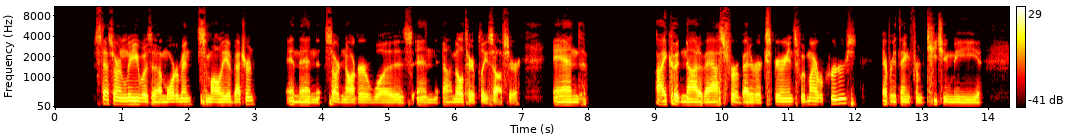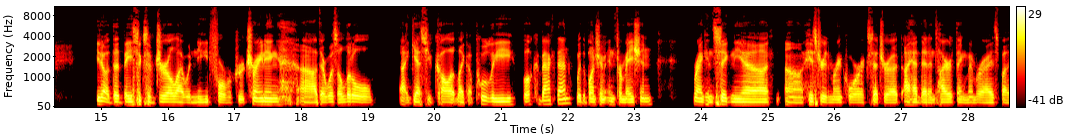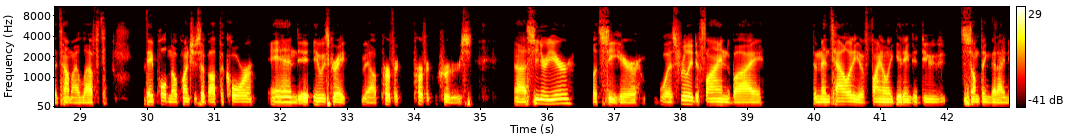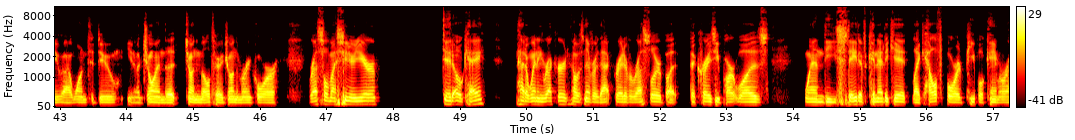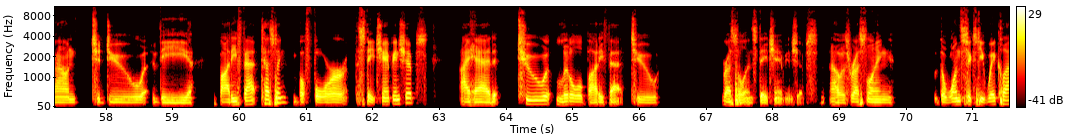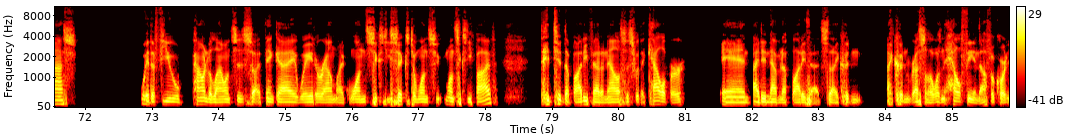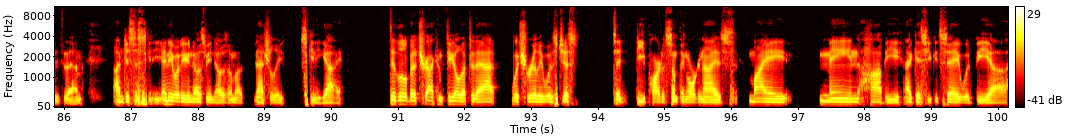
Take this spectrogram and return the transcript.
Staff Sergeant Lee was a mortarman, Somalia veteran and then Sergeant Auger was an uh, military police officer. And I could not have asked for a better experience with my recruiters. Everything from teaching me, you know, the basics of drill I would need for recruit training. Uh, there was a little, I guess you'd call it like a pulley book back then with a bunch of information, rank insignia, uh, history of the Marine Corps, etc. I had that entire thing memorized by the time I left. They pulled no punches about the core, and it, it was great yeah, perfect, perfect recruiters. Uh, senior year, let's see here, was really defined by the mentality of finally getting to do something that I knew I wanted to do. You know, join the join the military, join the Marine Corps. Wrestled my senior year, did okay. Had a winning record. I was never that great of a wrestler, but the crazy part was when the state of Connecticut, like health board people came around to do the body fat testing before the state championships. I had too little body fat to wrestle in state championships. I was wrestling the 160 weight class with a few pound allowances. So I think I weighed around like 166 to 165. They did the body fat analysis with a caliper and I didn't have enough body fat. So I couldn't, I couldn't wrestle. I wasn't healthy enough according to them. I'm just a skinny, anybody who knows me knows I'm a naturally skinny guy. Did a little bit of track and field after that, which really was just to be part of something organized. My main hobby, I guess you could say, would be, uh,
